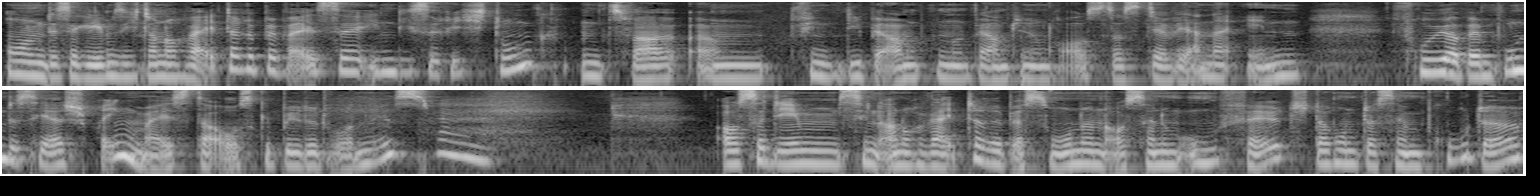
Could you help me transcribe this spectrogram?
Und es ergeben sich dann noch weitere Beweise in diese Richtung. Und zwar ähm, finden die Beamten und Beamtinnen raus, dass der Werner N. früher beim Bundesheer Sprengmeister ausgebildet worden ist. Außerdem sind auch noch weitere Personen aus seinem Umfeld, darunter sein Bruder,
